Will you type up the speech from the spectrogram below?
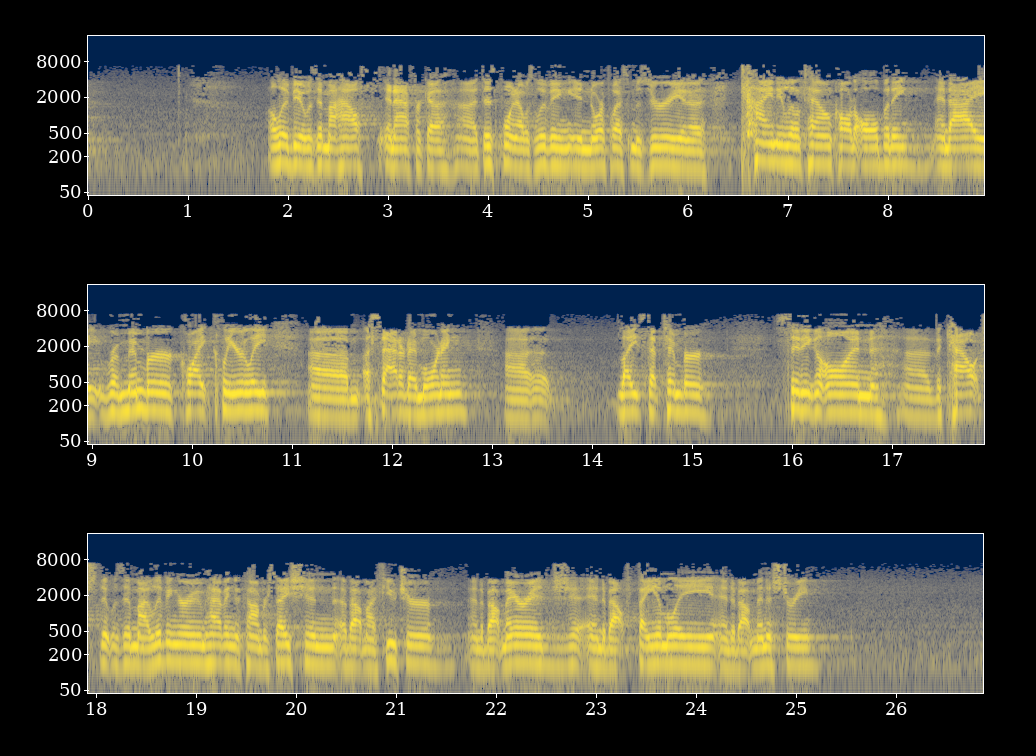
Olivia was in my house in Africa. Uh, at this point, I was living in northwest Missouri in a tiny little town called Albany. And I remember quite clearly um, a Saturday morning, uh, late September, sitting on uh, the couch that was in my living room having a conversation about my future and about marriage and about family and about ministry.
